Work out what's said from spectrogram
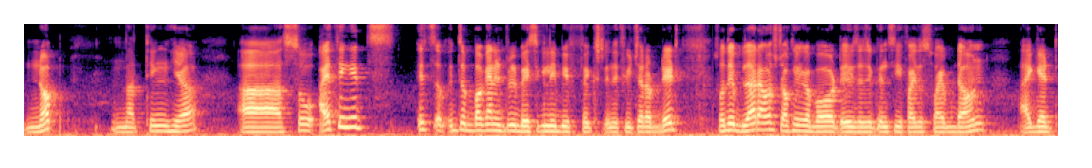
nope nothing here. Uh, so I think it's it's a, it's a bug and it will basically be fixed in the future updates so the blur i was talking about is as you can see if i just swipe down i get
